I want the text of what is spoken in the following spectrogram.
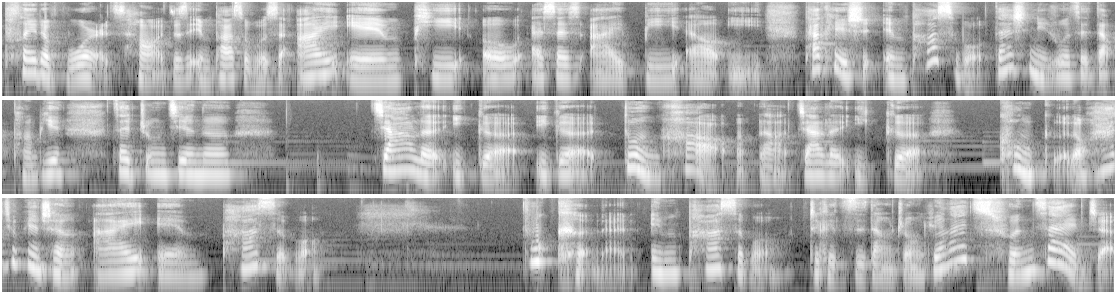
plate of words 哈，就是 impossible 是 I M P O S S I B L E，它可以是 impossible，但是你如果在到旁边，在中间呢，加了一个一个顿号啊，加了一个空格的话，它就变成 I am possible。不可能，impossible 这个字当中原来存在着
